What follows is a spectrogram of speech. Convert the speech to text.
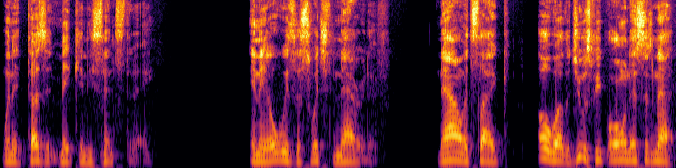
when it doesn't make any sense today, and they always switch the narrative. Now it's like, oh well, the Jewish people own this and that.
